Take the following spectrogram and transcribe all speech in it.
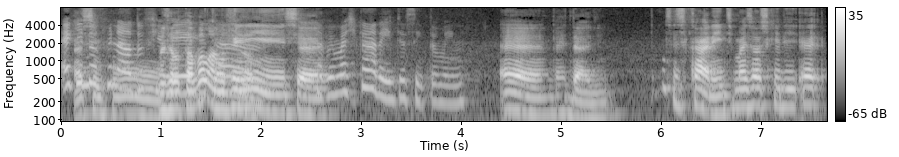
É que assim, no final do com filme. Mas ela tava ele lá no tá- final. conveniência. Tá bem mais carente assim também. né? É, verdade. Não sei se carente, mas eu acho que ele é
